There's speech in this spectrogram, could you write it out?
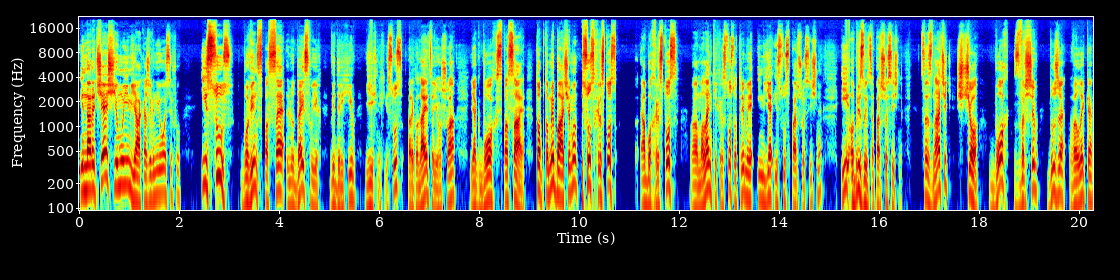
І наречеш йому ім'я, каже він Іосифу. Ісус, бо він спасе людей своїх від гріхів їхніх. Ісус перекладається Йошуа, як Бог спасає. Тобто, ми бачимо, Ісус Христос або Христос, е, маленький Христос, отримує ім'я Ісус 1 січня і обрізується 1 січня. Це значить, що Бог звершив дуже велике,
